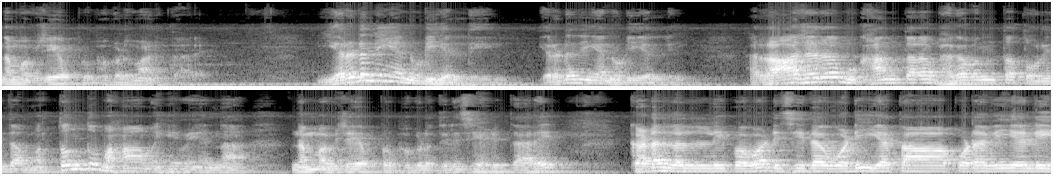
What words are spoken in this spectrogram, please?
ನಮ್ಮ ವಿಜಯಪ್ರಭುಗಳು ಮಾಡುತ್ತಾರೆ ಎರಡನೆಯ ನುಡಿಯಲ್ಲಿ ಎರಡನೆಯ ನುಡಿಯಲ್ಲಿ ರಾಜರ ಮುಖಾಂತರ ಭಗವಂತ ತೋರಿದ ಮತ್ತೊಂದು ಮಹಾಮಹಿಮೆಯನ್ನು ನಮ್ಮ ವಿಜಯಪ್ರಭುಗಳು ತಿಳಿಸಿ ಹೇಳಿದ್ದಾರೆ. ಕಡಲಲ್ಲಿ ಪವಡಿಸಿದ ಒಡಿಯತಾ ಪೊಡವಿಯಲಿ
